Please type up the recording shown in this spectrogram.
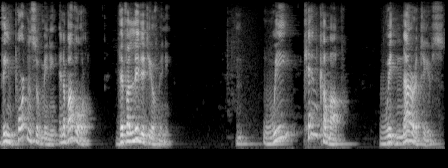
the importance of meaning, and above all, the validity of meaning. We can come up with narratives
